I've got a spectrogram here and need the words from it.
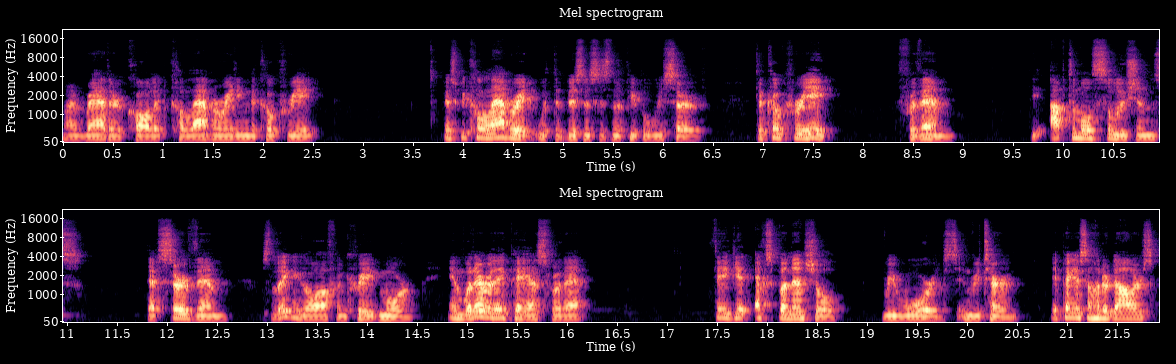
I rather call it collaborating to co-create. Because we collaborate with the businesses and the people we serve to co-create for them the optimal solutions that serve them so they can go off and create more. And whatever they pay us for that, they get exponential rewards in return. They pay us $100,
